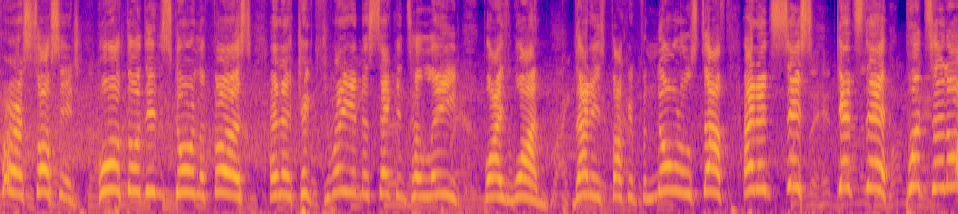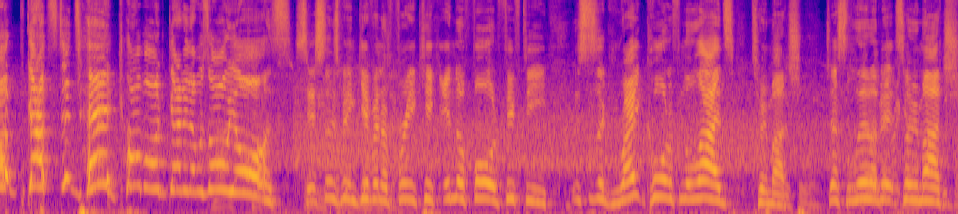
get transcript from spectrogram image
for a sausage. Hawthorn didn't score in the first, and then kicked three in the second to lead by one. That is fucking phenomenal stuff. And then Sis gets there, puts it on Gunston's head. Come on, Gunny. That was all yours. Sicily has been given a free kick in the forward 50. This is a great quarter from the lads. Too much. Just a little bit too much.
